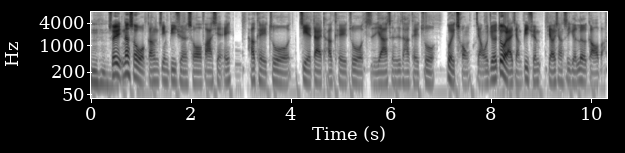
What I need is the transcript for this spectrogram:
嗯哼。所以那时候我刚进币圈的时候，发现，哎，它可以做借贷，它可以做质押，甚至它可以做对冲。讲，我觉得对我来讲，币圈比较像是一个乐高吧，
